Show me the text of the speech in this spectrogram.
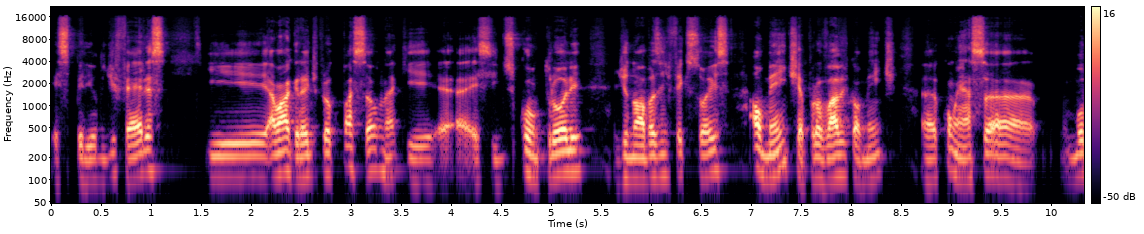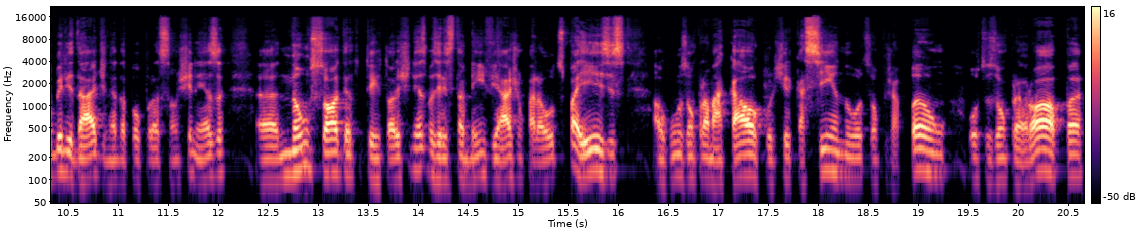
esse período de férias. E é uma grande preocupação, né? Que uh, esse descontrole de novas infecções aumente, é provável que aumente, uh, com essa mobilidade né, da população chinesa, uh, não só dentro do território chinês, mas eles também viajam para outros países. Alguns vão para Macau curtir cassino, outros vão para o Japão, outros vão para a Europa,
